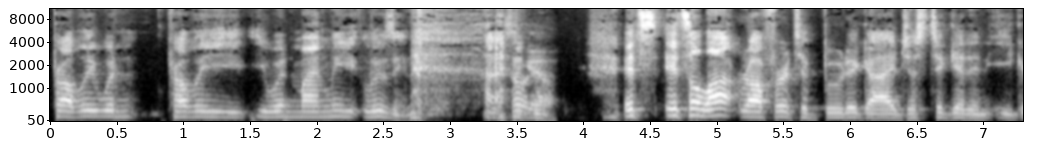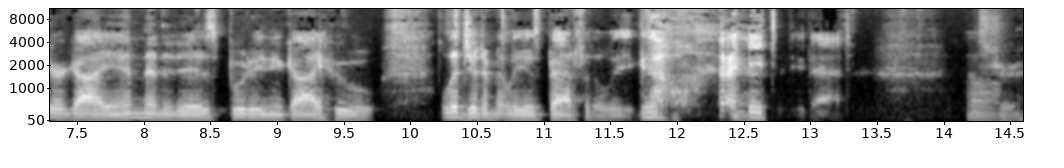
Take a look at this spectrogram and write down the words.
probably wouldn't probably you wouldn't mind le- losing I don't know it's it's a lot rougher to boot a guy just to get an eager guy in than it is booting a guy who legitimately is bad for the league. I hate to do that. That's um, true.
